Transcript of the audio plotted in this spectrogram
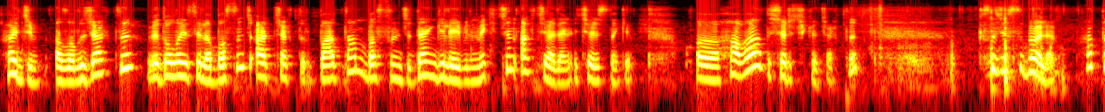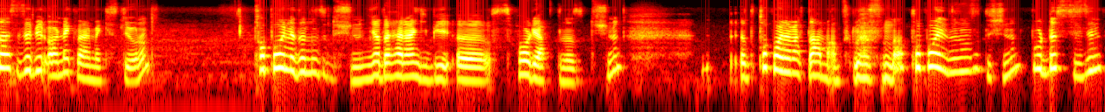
hacim azalacaktır ve dolayısıyla basınç artacaktır. Tam basıncı dengeleyebilmek için akciğerlerin içerisindeki, eee, hava dışarı çıkacaktır. Kısacası böyle. Hatta size bir örnek vermek istiyorum. Top oynadığınızı düşünün ya da herhangi bir, eee, spor yaptığınızı düşünün. Ya da top oynamak daha mantıklı aslında. Top oynadığınızı düşünün. Burada sizin,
